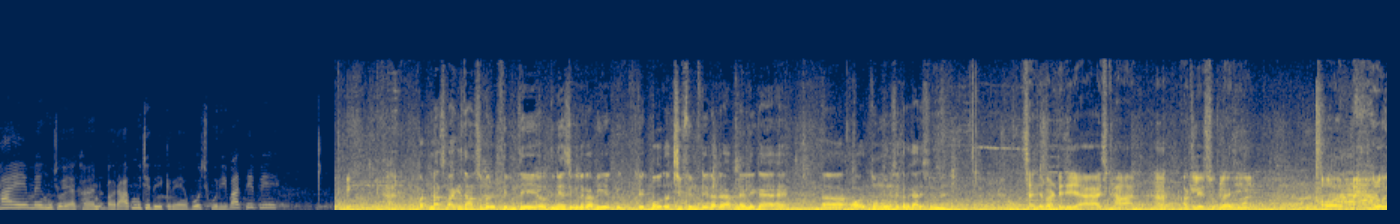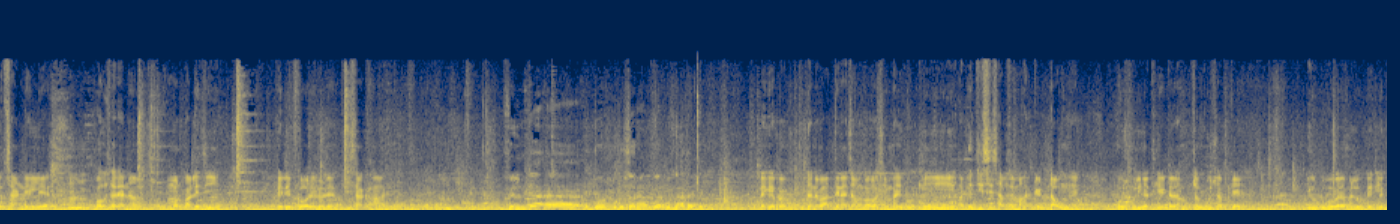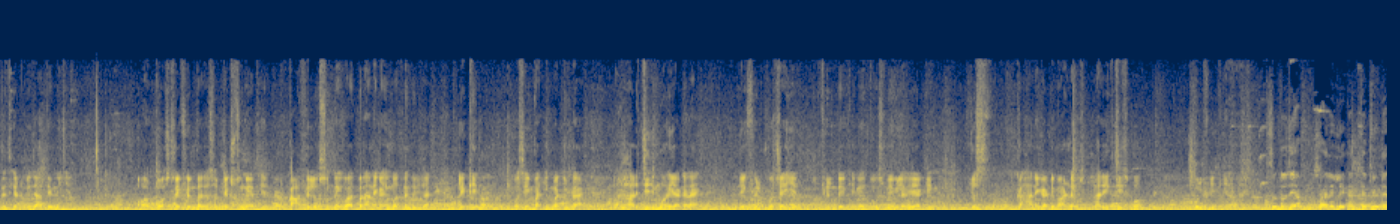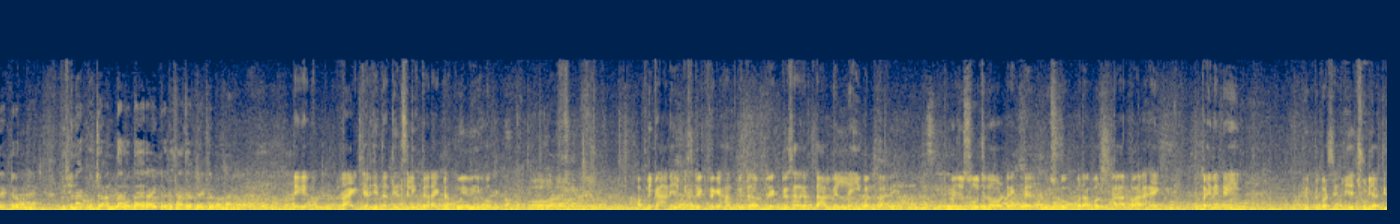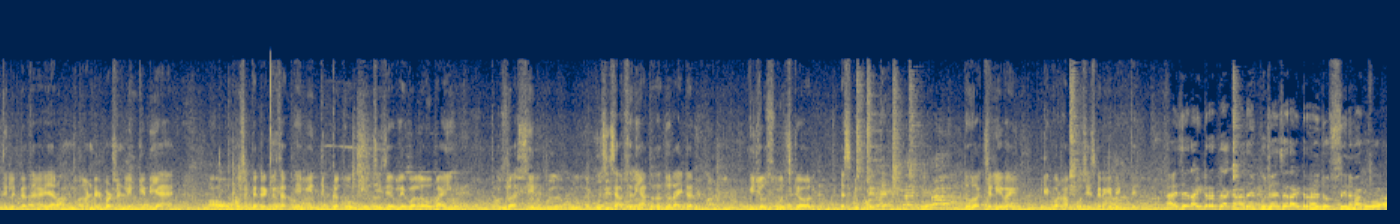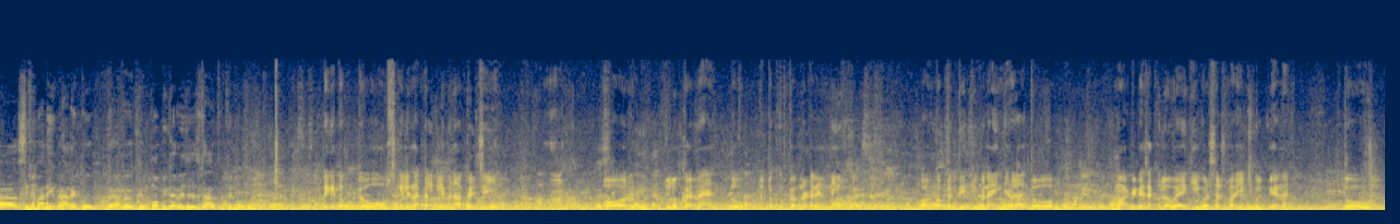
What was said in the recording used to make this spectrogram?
हाय मैं हूँ जोया खान और आप मुझे देख रहे हैं भोजपुरी बातें पे। पटना से पाकिस्तान सुपरहिट फ़िल्म थी और दिनेश जी को लगा अभी एक, एक बहुत अच्छी फ़िल्म टेलर आपने लेके आया है। और कौन कौन से कलाकार इस फ़िल्म में? संजय पांडे जी आयाज खान हाँ, अखिलेश शुक्ला जी और रोहित सांडिल्य हाँ, बहुत सारे हैं ना उमर पाले जी फिर एक और इन्होंने तीसा खान। फ़िल्म का जो प्रोड्यूसर हैं उनको कुछ कहना चाहेंगे? देखिए, मैं धन्यवाद देना चाहूँगा वसीम भाई को कि अभी जिस हिसाब से मार्केट डाउन है, भोजपुरी का थिएटर हम सब कुछ सबके यूट्यूब वगैरह पे लोग देख लेते थिएटर में जाते नहीं हैं। और कॉस्टली फ़िल्म का जो सब्जेक्ट सुने थे तो काफ़ी लोग सुनने के बाद बनाने का हिम्मत नहीं जुटाए लेकिन वसीम भाई हिम्मत जुटाए और हर चीज़ मुहैया कराए, जो फ़िल्म को चाहिए। फ़िल्म देखेंगे तो उसमें भी लगेगा कि जो कहानी का डिमांड है, उस हर एक चीज़ को फुलफिल किया। संतोष जी आप पहले लेखक थे फिर डायरेक्टर बने। कितना कुछ अंतर होता है राइटर के साथ साथ डायरेक्टर बनना देखिए राइटर जितना दिल से लिखता है राइटर कोई भी हो और अपनी कहानी जो किसी डायरेक्टर के हाथ में है और डायरेक्टर के साथ अगर तालमेल नहीं बन पा रहे तो मैं जो सोच रहा हूँ डायरेक्टर उसको बराबर उतार पा रहा है कि नहीं तो कहीं ना कहीं फिफ्टी परसेंट चीज़ें छूट जाती थी। लगता था यार हमने तो हंड्रेड परसेंट लिख के दिया है। और हो सकता है डायरेक्टर के साथ ये भी दिक्कत हो कि चीज़ें अवेलेबल ना हो पाई हों। तो पूरा सीन उस हिसाब से नहीं आता था जो राइटर विजुअल सोच के और स्क्रिप्ट देता है। तो चलिए भाई एक बार हम कोशिश करके देखते हैं। एज ए राइटर क्या कहना चाहेंगे कुछ ऐसे राइटर हैं जो सिनेमा को अ, सिनेमा नहीं बना रहे को कॉपी करने से साउथ की फ़िल्मों को? देखिए तो वो उसके लिए नकल के लिए भी ना अकल चाहिए। हाँ। और जो लोग कर रहे हैं तो जब तक तो खुद का अपना टैलेंट नहीं होगा और कब तक देख के बनाएँगे? और आज तो मार्केट ऐसा खुला हुआ है कि एक बार सर्च मारिए गूगल पे है ना? तो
